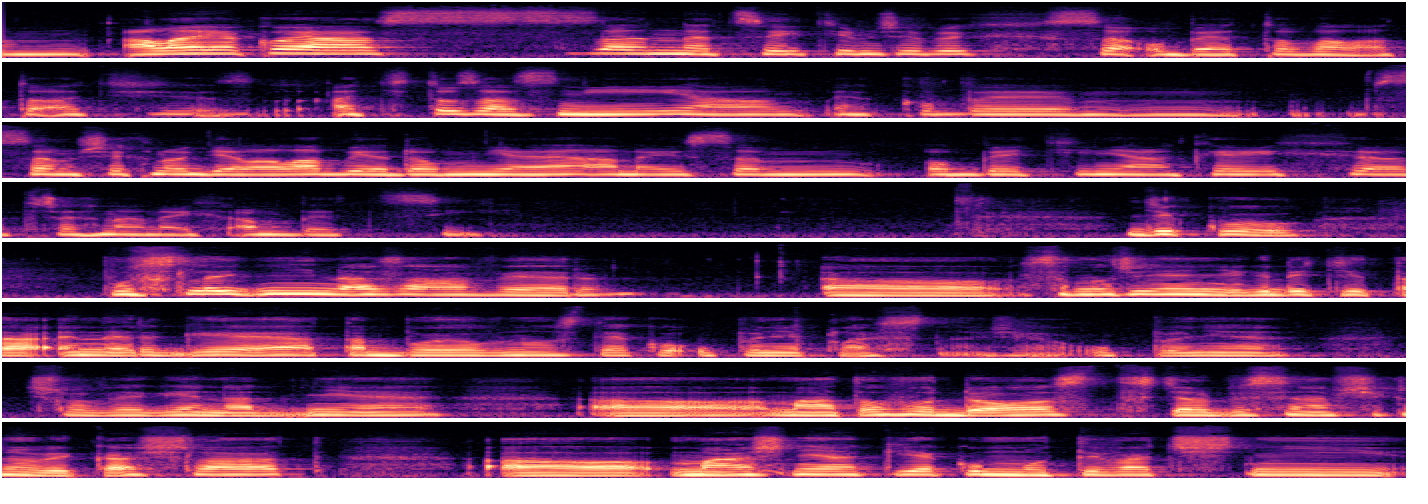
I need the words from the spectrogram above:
Um, ale jako já se necítím, že bych se obětovala, to ať, ať to zazní a jakoby mm, jsem všechno dělala vědomně a nejsem obětí nějakých eh, přehnaných ambicí. Děkuju. Poslední na závěr. Uh, samozřejmě někdy ti ta energie a ta bojovnost jako úplně klesne, že jo? Úplně člověk je na dně, uh, má toho dost, chtěl by se na všechno vykašlat. Uh, máš nějaký jako motivační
